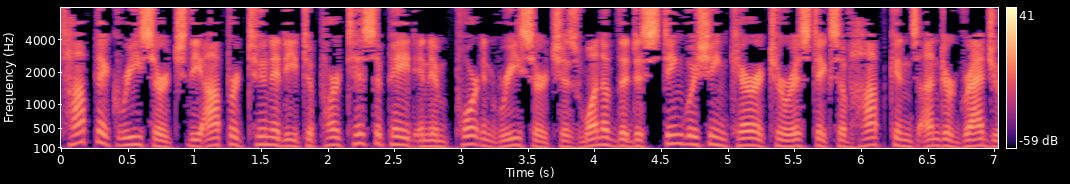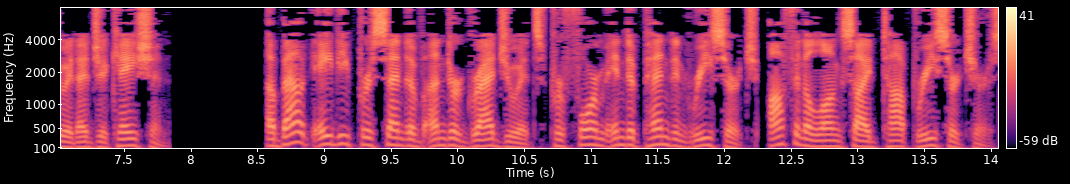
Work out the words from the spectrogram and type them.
Topic research The opportunity to participate in important research is one of the distinguishing characteristics of Hopkins undergraduate education. About 80% of undergraduates perform independent research, often alongside top researchers.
